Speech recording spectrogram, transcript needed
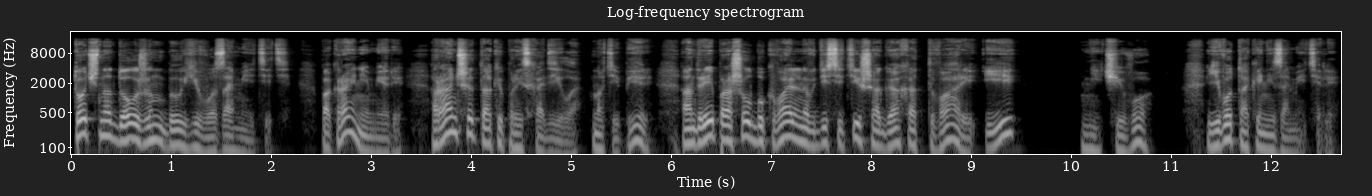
точно должен был его заметить. По крайней мере, раньше так и происходило. Но теперь Андрей прошел буквально в десяти шагах от твари и... Ничего. Его так и не заметили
